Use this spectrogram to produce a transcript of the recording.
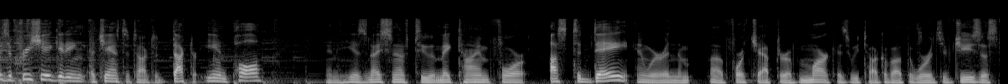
Always appreciate getting a chance to talk to Dr. Ian Paul, and he is nice enough to make time for us today. And we're in the uh, fourth chapter of Mark as we talk about the words of Jesus.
